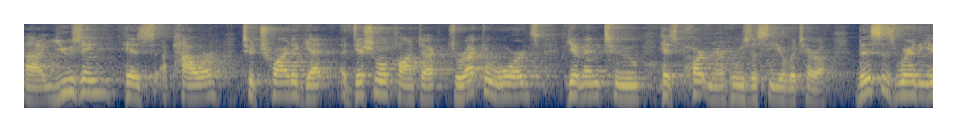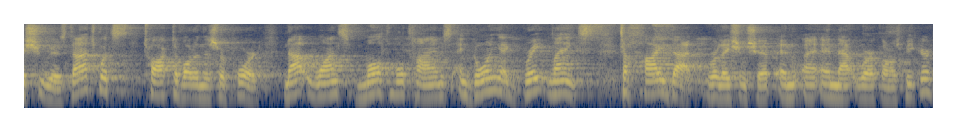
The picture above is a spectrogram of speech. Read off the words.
uh, using his uh, power to try to get additional contact, direct awards given to his partner, who is the CEO of Atira. This is where the issue is. That's what's talked about in this report, not once, multiple times, and going at great lengths to hide that relationship and, and that work, Honourable Speaker.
